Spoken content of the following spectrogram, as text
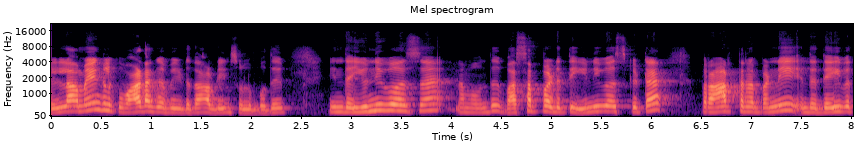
எல்லாமே எங்களுக்கு வாடகை வீடு தான் அப்படின்னு சொல்லும்போது இந்த யூனிவர்ஸை நம்ம வந்து வசப்படுத்தி யூனிவர்ஸ் கிட்ட பிரார்த்தனை பண்ணி இந்த தெய்வ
